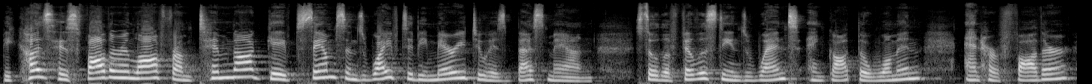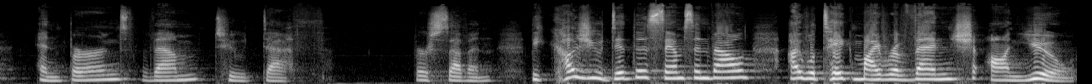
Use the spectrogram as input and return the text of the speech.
Because his father in law from Timnah gave Samson's wife to be married to his best man. So the Philistines went and got the woman and her father and burned them to death. Verse 7 Because you did this, Samson vowed, I will take my revenge on you,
